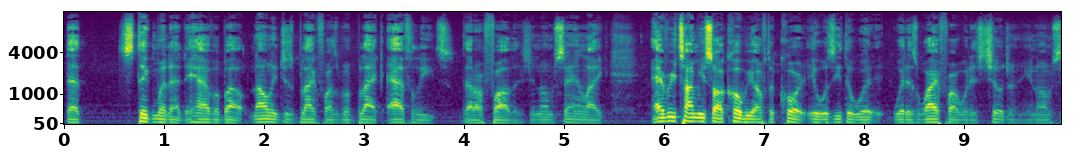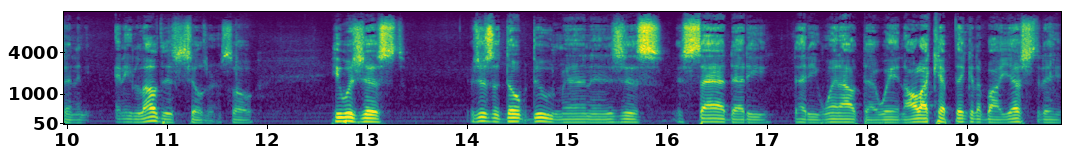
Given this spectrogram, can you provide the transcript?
that stigma that they have about not only just black fathers but black athletes that are fathers. You know what I'm saying? Like every time you saw Kobe off the court, it was either with with his wife or with his children. You know what I'm saying? And, and he loved his children, so he was just was just a dope dude, man. And it's just it's sad that he that he went out that way. And all I kept thinking about yesterday,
